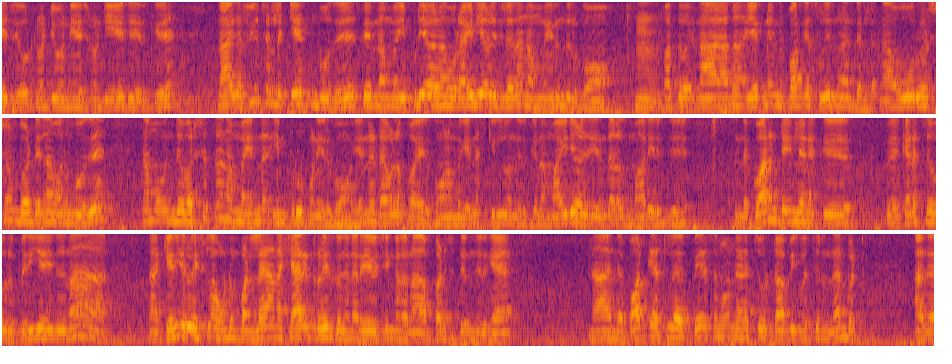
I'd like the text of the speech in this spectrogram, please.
ஏஜ் ஒரு twenty one age twenty age இருக்குது நான் இதை ஃபியூச்சரில் கேட்கும்போது சரி நம்ம இப்படியான ஒரு ஐடியாலஜியில் தான் நம்ம இருந்திருக்கோம். பத்து நான் அதான் ஏற்கனவே இந்த பாட்காஸ்ட் சொல்லியிருக்கேன்னு தெரியல. நான் ஒவ்வொரு வருஷம் பர்த்டேலாம் வரும்போது நம்ம இந்த வருஷத்தை நம்ம என்ன இம்ப்ரூவ் பண்ணியிருக்கோம்? என்ன டெவலப் ஆகிருக்கோம் நமக்கு என்ன ஸ்கில் வந்திருக்கு? நம்ம ஐடியாலஜி எந்த அளவுக்கு மாறி இருக்கு? ஸோ இந்த குவாரண்டைனில் எனக்கு இப்போ கிடைச்ச ஒரு பெரிய இதுனா நான் கெரியர் வைஸ்லாம் ஒன்றும் பண்ணல. ஆனால் கேரக்டர் வைஸ் கொஞ்சம் நிறைய விஷயங்களை நான் படித்து தெரிஞ்சிருக்கேன். நான் இந்த பாட்காஸ்ட்டில் பேசணும்னு நினச்ச ஒரு டாபிக் வச்சுருந்தேன். பட் அதை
